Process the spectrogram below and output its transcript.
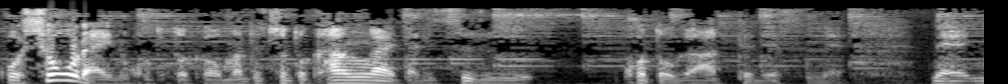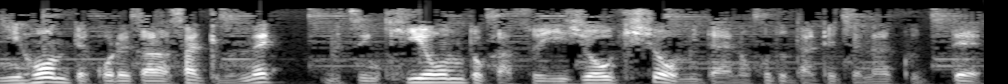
こう将来のこととかをまたちょっと考えたりすることがあってですね。ね、日本ってこれからさっきのね、別に気温とかそういう異常気象みたいなことだけじゃなくって、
